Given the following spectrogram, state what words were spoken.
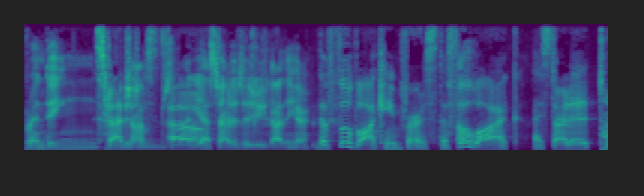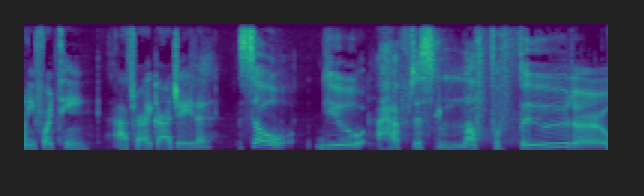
branding kind of job- Strategist. stra- Oh. yeah, strategy you got here. The food blog came first. The food Oh. blog I started 2014 after I graduated. So you have this love for food, or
